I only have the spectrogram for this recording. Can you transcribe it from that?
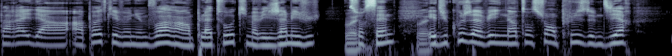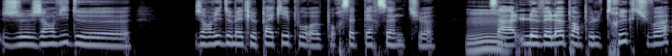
pareil, il y a un, un pote qui est venu me voir à un plateau qui m'avait jamais vu Ouais. sur scène. Ouais. Et du coup, j'avais une intention en plus de me dire, j'ai envie de. J'ai envie de mettre le paquet pour, euh, pour cette personne, tu vois. Hmm, Ça level up un peu le truc, tu vois.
